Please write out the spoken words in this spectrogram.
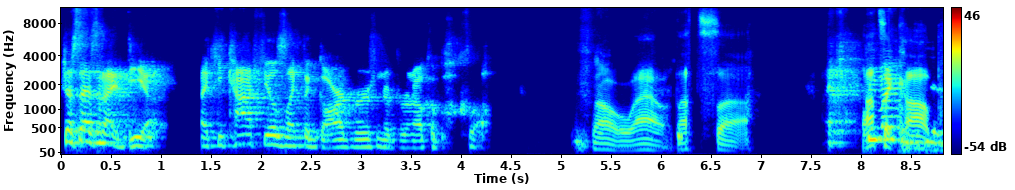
just as an idea. Like he kind of feels like the guard version of Bruno Caboclo. Oh wow, that's uh, like, that's a comp. Be,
